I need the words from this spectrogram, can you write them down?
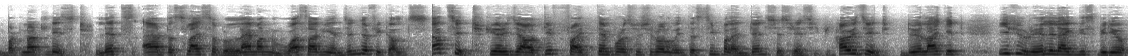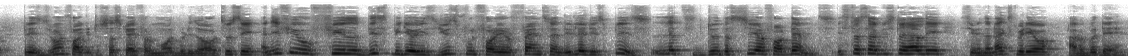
but not least. Let's add the slice of lemon, wasabi and ginger pickles. That's it. Here is our deep fried tempura sushi roll with the simple and delicious recipe. How is it? Do you like it? If you really like this video, please don't forget to subscribe for more videos about sushi. And if you feel this video is useful for your friends and relatives, please let's do the share for them. Stay safe, stay healthy. See you in the next video. Have a good day.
